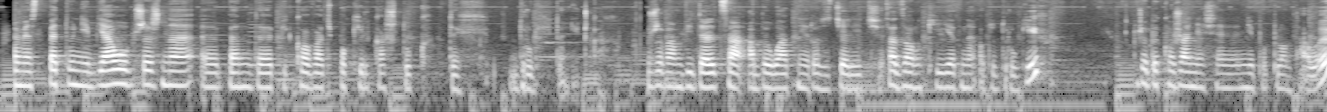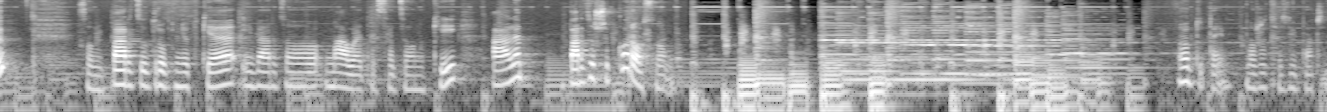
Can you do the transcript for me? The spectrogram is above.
Natomiast petunie białobrzeżne e, będę pikować po kilka sztuk w tych drugich doniczkach. Używam widelca, aby ładnie rozdzielić sadzonki jedne od drugich, żeby korzenie się nie poplątały. Są bardzo drobniutkie i bardzo małe te sadzonki, ale bardzo szybko rosną. O tutaj możecie zobaczyć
